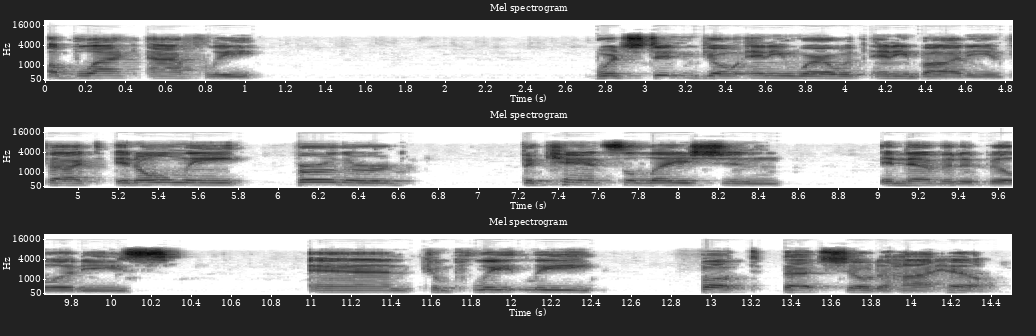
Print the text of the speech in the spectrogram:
a black athlete which didn't go anywhere with anybody. In fact, it only furthered the cancellation inevitabilities and completely fucked that show to high hell.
